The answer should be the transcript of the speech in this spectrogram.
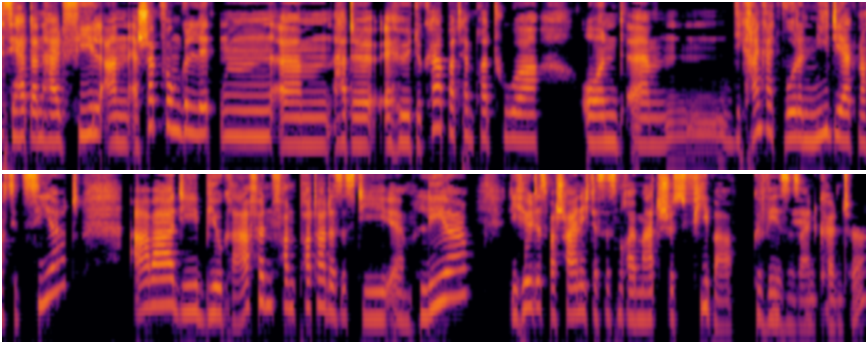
sie hat dann halt viel an Erschöpfung gelitten, ähm, hatte erhöhte Körpertemperatur und ähm, die Krankheit wurde nie diagnostiziert, aber die Biografin von Potter, das ist die ähm, Leah, die hielt es wahrscheinlich, dass es ein rheumatisches Fieber gewesen sein könnte.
